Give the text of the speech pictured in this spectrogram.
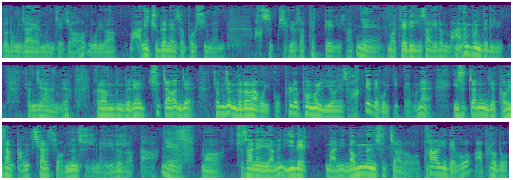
노동자의 문제죠. 우리가 많이 주변에서 볼 수 있는 학습지 교사, 택배 기사, 예. 뭐 대리 기사 이런 많은 음. 분들이 존재하는데요. 그런 분들의 숫자가 이제 점점 늘어나고 있고 플랫폼을 이용해서 확대되고 있기 때문에 이 숫자는 이제 더 이상 방치할 수 없는 수준에 이르렀다. 예. 뭐 추산에 의하면 200 많이 넘는 숫자로 파악이 되고 앞으로도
